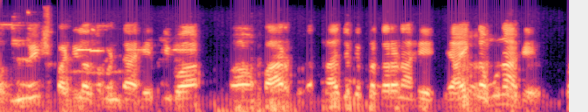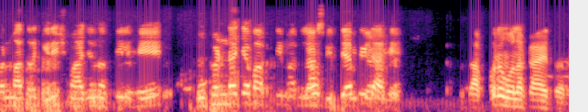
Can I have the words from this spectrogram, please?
उमेश पाटील असं म्हणत आहेत किंवा हा जे काही प्रकरण आहे. हे एक नमुना आहे. पण मात्र गिरीश महाजन असतील हे भूखंडाच्या बाबतीमधलं विद्यापीठ आहे. दाखव ना मला काय तर.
